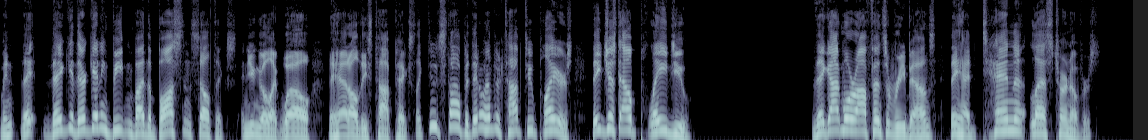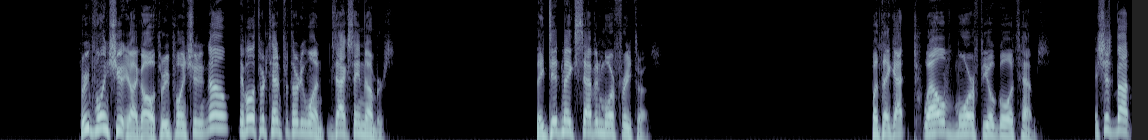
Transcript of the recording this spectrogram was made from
I mean, they they they're getting beaten by the Boston Celtics, and you can go like, "Well, they had all these top picks." Like, dude, stop it! They don't have their top two players. They just outplayed you. They got more offensive rebounds. They had 10 less turnovers. Three point shooting, you're like, oh, three point shooting. No, they both were 10 for 31, exact same numbers. They did make seven more free throws, but they got 12 more field goal attempts. It's just about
